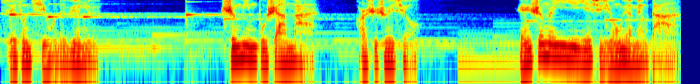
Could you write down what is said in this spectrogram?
随风起舞的韵律。生命不是安排，而是追求。人生的意义也许永远没有答案，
